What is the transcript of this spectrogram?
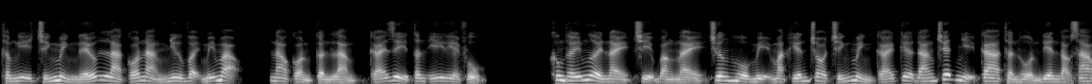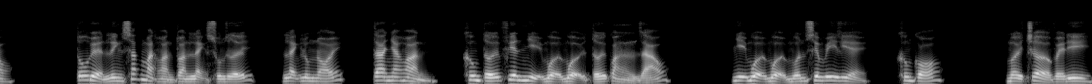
thầm nghĩ chính mình nếu là có nàng như vậy mỹ mạo, nào còn cần làm cái gì tân y hề phục. Không thấy người này chỉ bằng này trương hồ mị mặt khiến cho chính mình cái kia đáng chết nhị ca thần hồn điên đảo sao. Tô huyền linh sắc mặt hoàn toàn lạnh xuống dưới, lạnh lùng nói, ta nha hoàn, không tới phiên nhị muội muội tới quảng giáo. Nhị muội muội muốn xiêm y gì không có. Mời trở về đi.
